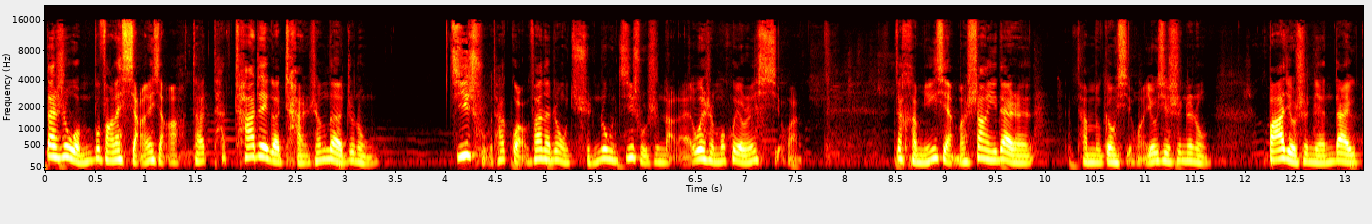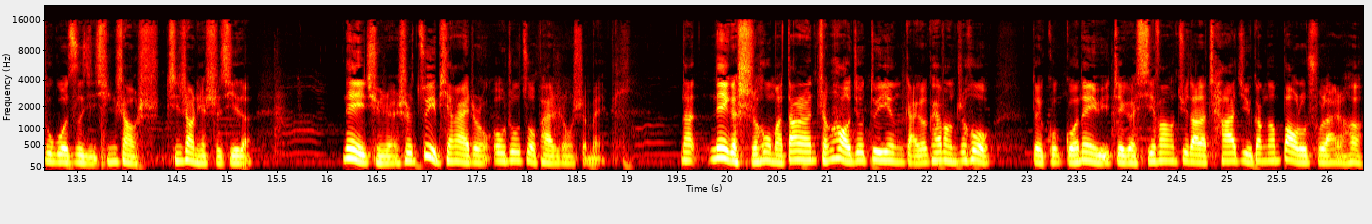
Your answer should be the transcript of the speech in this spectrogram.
但是我们不妨来想一想啊，它它它这个产生的这种基础，它广泛的这种群众基础是哪来？为什么会有人喜欢？这很明显嘛，上一代人他们更喜欢，尤其是那种八九十年代度过自己青少时青少年时期的。那一群人是最偏爱这种欧洲做派的这种审美，那那个时候嘛，当然正好就对应改革开放之后，对国国内与这个西方巨大的差距刚刚暴露出来，然后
